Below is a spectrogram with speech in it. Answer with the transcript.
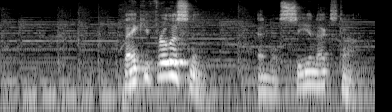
Thank you for listening, and we'll see you next time.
